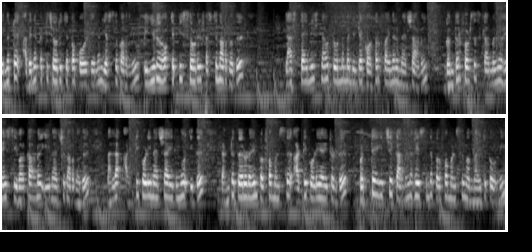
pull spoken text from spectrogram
എന്നിട്ട് അതിനെപ്പറ്റി ചോദിച്ചപ്പോൾ പോൾ ഹേമൻ യെസ് പറഞ്ഞു. പിന്നീട് എപ്പിസോഡിൽ ഫസ്റ്റ് നടന്നത് ലാസ്റ്റ് ടൈം ഈസ് നൗ ടൂർണമെന്റിന്റെ ക്വാർട്ടർ ഫൈനൽ മാച്ചാണ് ഗന്ധർ വേഴ്സസ് കമലു ഹെയ്സ് ഇവർക്കാണ് ഈ മാച്ച് നടന്നത്. നല്ല അടിപൊളി മാച്ചായിരുന്നു ഇത്. രണ്ടു പേരുടെയും പെർഫോമൻസ് അടിപൊളിയായിട്ടുണ്ട്. പ്രത്യേകിച്ച് കർമല ഹെയ്സിന്റെ പെർഫോമൻസ് നന്നായിട്ട് തോന്നി.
